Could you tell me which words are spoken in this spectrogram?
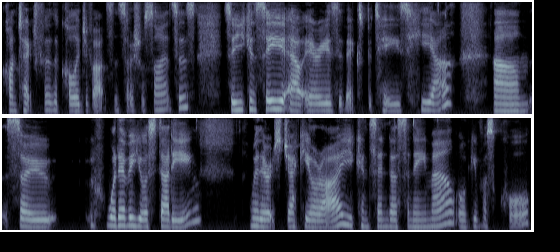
contact for the College of Arts and Social Sciences. So you can see our areas of expertise here. Um, so whatever you're studying, whether it's Jackie or I, you can send us an email or give us a call,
